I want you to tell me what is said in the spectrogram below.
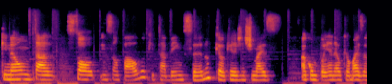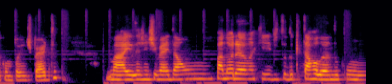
que não está só em São Paulo, que está bem insano, que é o que a gente mais acompanha, né? O que eu mais acompanho de perto mas a gente vai dar um panorama aqui de tudo que está rolando com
